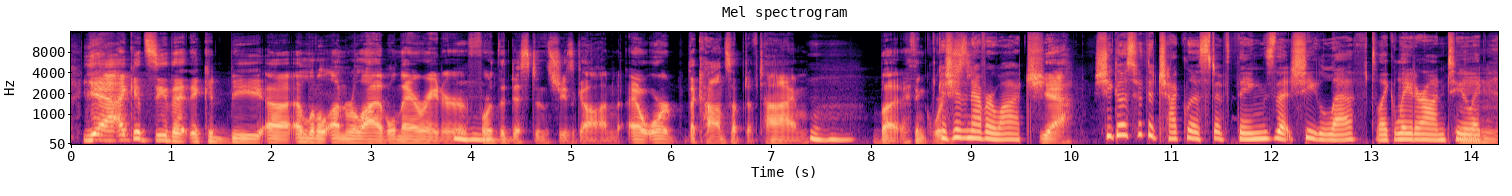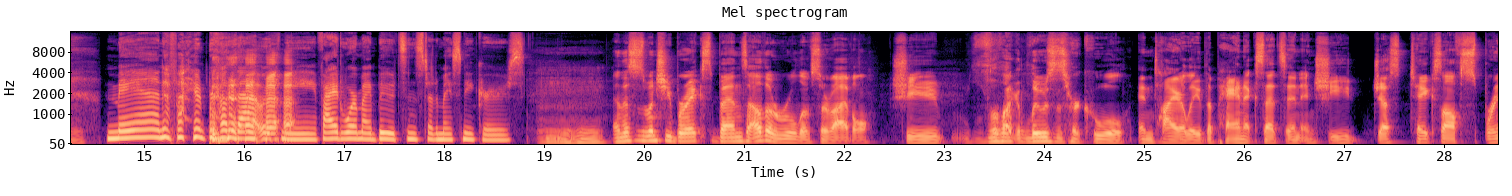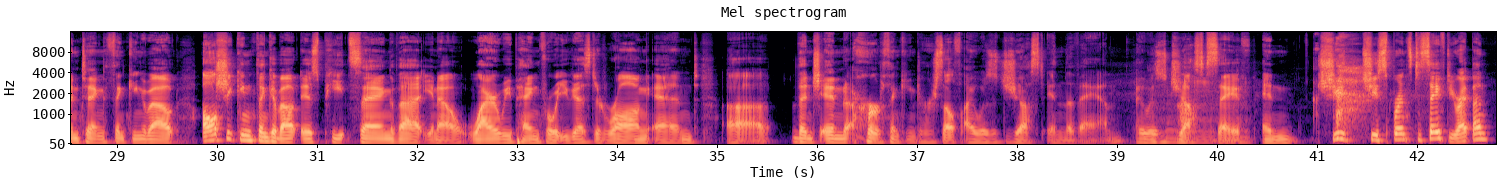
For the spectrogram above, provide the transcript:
Yeah, I could see that it could be uh, a little unreliable narrator Mhm. for the distance she's gone uh, or the concept of time. But I think we're Because she doesn't ever watch. Yeah. She goes through the checklist of things that she left, like later on too. Like, Mhm. man, if I had brought that with me, if I had wore my boots instead of my sneakers. Mhm. And this is when she breaks Ben's other rule of survival. She like loses her cool entirely. The panic sets in and she just takes off sprinting thinking about all she can think about is Pete saying that, you know, why are we paying for what you guys did wrong and uh then she, and her thinking to herself, I was just in the van. it was just safe. And she she sprints to safety, right, Ben?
